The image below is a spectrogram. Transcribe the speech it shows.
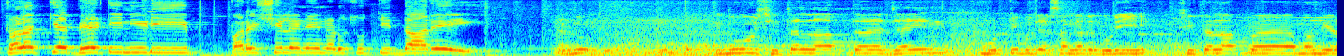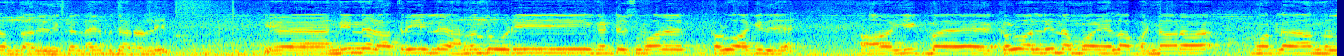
ಸ್ಥಳಕ್ಕೆ ಭೇಟಿ ನೀಡಿ ಪರಿಶೀಲನೆ ನಡೆಸುತ್ತಿದ್ದಾರೆ. ಇದು ಇದು ಶೀತಲ್ನಾಥ್ ಜೈನ್ ಮೂರ್ತಿ ಸಂಘದ ಗುಡಿ, ಶೀತಲ್ನಾಥ್ ಮಂದಿರ ಅಂತಾರೆ ಲೈನ್ ಬಜಾರಲ್ಲಿ ನಿನ್ನೆ ರಾತ್ರಿ ಇಲ್ಲೇ ಹನ್ನೊಂದುವರೆ ಗಂಟೆ ಸುಮಾರು ಕಳುವು ಆಗಿದೆ. ಈಗ ಕಳುವಲ್ಲಿ ನಮ್ಮ ಎಲ್ಲ ಭಂಡಾರ ಅಂದರು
